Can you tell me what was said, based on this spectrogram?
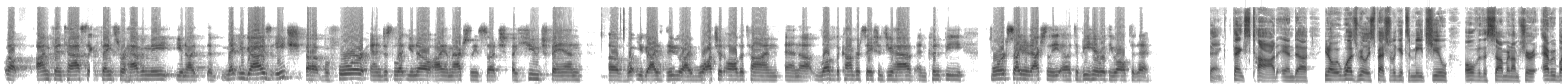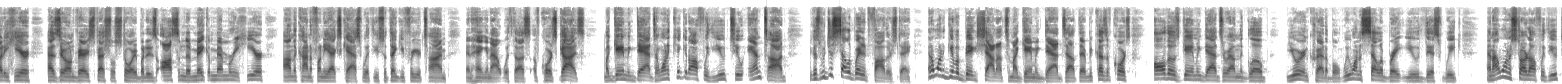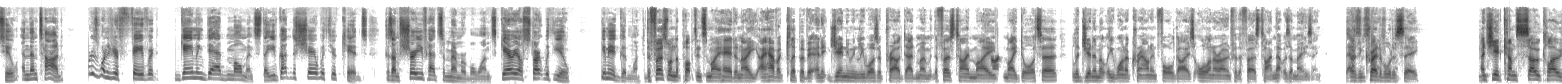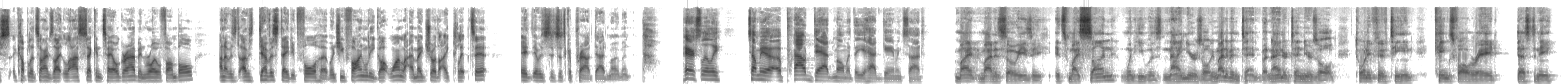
Well, I'm fantastic. Thanks for having me. You know, I met you guys each uh, before, and just to let you know, I am actually such a huge fan of what you guys do. I watch it all the time and uh, love the conversations you have, and couldn't be more excited actually uh, to be here with you all today. Thanks, thanks, Todd. And uh, you know, it was really special to get to meet you over the summer, and I'm sure everybody here has their own very special story. But it is awesome to make a memory here on the Kind of Funny Xcast with you. So thank you for your time and hanging out with us. Of course, guys, my gaming dads, I want to kick it off with you two and Todd because we just celebrated Father's Day, and I want to give a big shout out to my gaming dads out there because, of course, all those gaming dads around the globe, you're incredible. We want to celebrate you this week, and I want to start off with you two, and then Todd. Is one of your favorite gaming dad moments that you've gotten to share with your kids? Because I'm sure you've had some memorable ones. Gary, I'll start with you. Give me a good one. The first one that popped into my head, and I, I have a clip of it, and it genuinely was a proud dad moment. The first time my, my daughter legitimately won a crown in Fall Guys all on her own for the first time. That was amazing. That was incredible to see. And she had come so close a couple of times, like last second tail grab in Royal Fumble, and I was I was devastated for her when she finally got one. Like I made sure that I clipped it it, it was just like a proud dad moment. Parris Lilly, tell me a, a, proud dad moment that you had gaming side. Mine, mine is so easy. It's my son when he was nine years old. He might have been 10, but nine or 10 years old, 2015, King's Fall Raid, Destiny.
